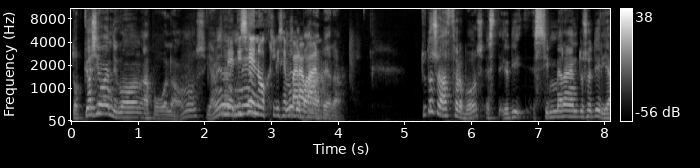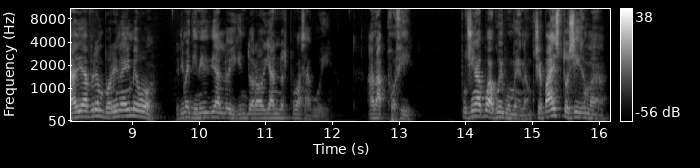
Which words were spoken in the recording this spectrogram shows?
Το πιο σημαντικό από όλα όμως για μένα ναι, είναι, τι ενόχλησε είναι παραπάνω; το παραπέρα. Τούτος ο άνθρωπος, γιατί σήμερα είναι του σωτηριάδη, αύριο μπορεί να είμαι εγώ. Γιατί με την ίδια λογική τώρα ο Γιάννη που μας ακούει, αναποθεί, που είναι που ακούει που μένα, και πάει στο σίγμα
